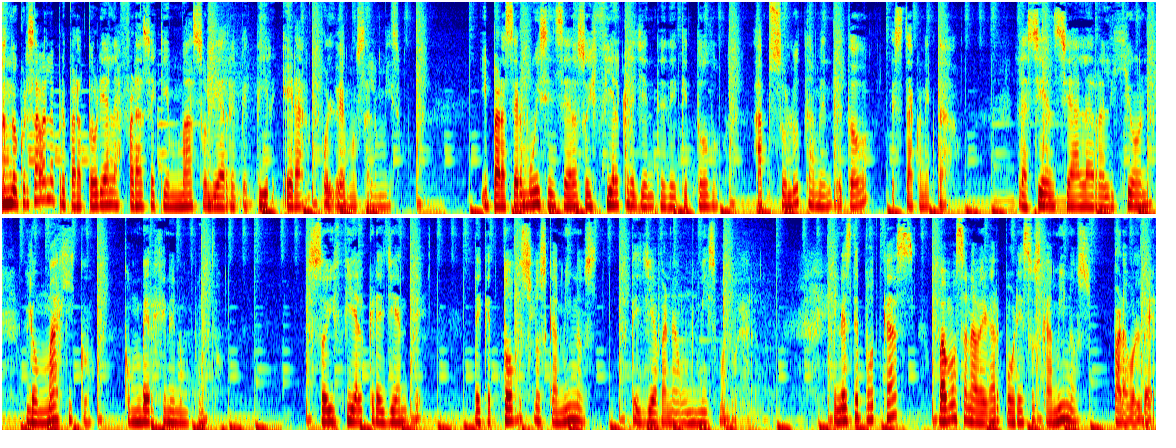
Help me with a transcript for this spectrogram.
Cuando cursaba la preparatoria, la frase que más solía repetir era volvemos a lo mismo. Y para ser muy sincero, soy fiel creyente de que todo, absolutamente todo, está conectado. La ciencia, la religión, lo mágico convergen en un punto. Soy fiel creyente de que todos los caminos te llevan a un mismo lugar. En este podcast vamos a navegar por esos caminos para volver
